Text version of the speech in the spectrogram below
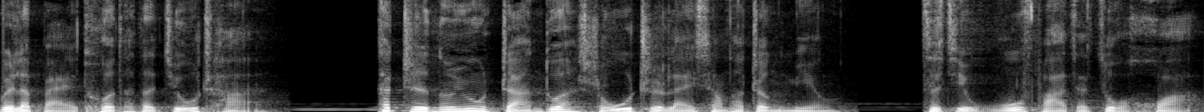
为了摆脱他的纠缠，他只能用斩断手指来向他证明自己无法再作画。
